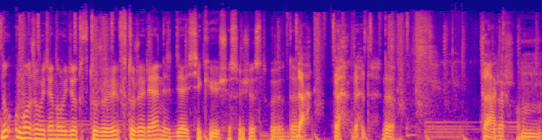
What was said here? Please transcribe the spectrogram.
Ну, может быть, оно уйдет в ту же, в ту же реальность, где ICQ еще существует, да? Да, да, да. да. да. Так. Хорошо.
